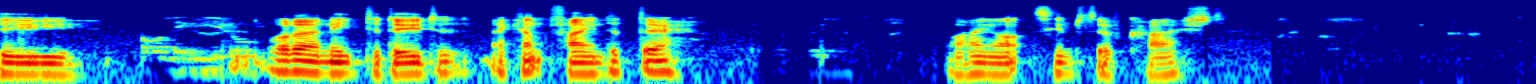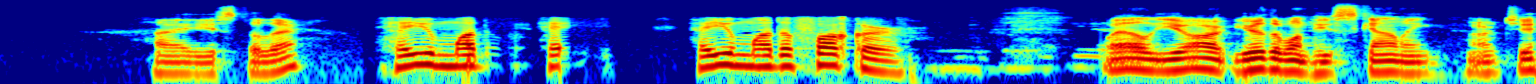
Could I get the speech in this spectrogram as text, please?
to? What do I need to do to? I can't find it there. Oh, hang on. It seems to have crashed. Hi, are you still there? hey you mother, hey, hey you motherfucker. Well, you are. You're the one who's scamming, aren't you?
